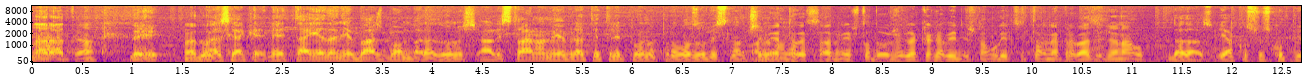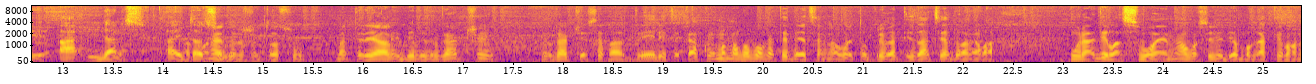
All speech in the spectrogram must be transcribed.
Na rate, a? Ne, Na, znaš kakve, ne, taj jedan je baš bomba, razumeš, ali stvarno mi je, brate, trip, ono, provozobi s A lončinom, ne, ono, to je sad nešto doživlja kad ga vidiš na ulici, to je neprevaziđen auto. da, da, jako su skupi, a i danas, a i Kako tad ne drži, to su materijali bili drugačiji, drugačije se, pa vidite kako ima mnogo bogate dece, mnogo je to privatizacija donela, uradila svoje, mnogo se ljudi obogatilo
